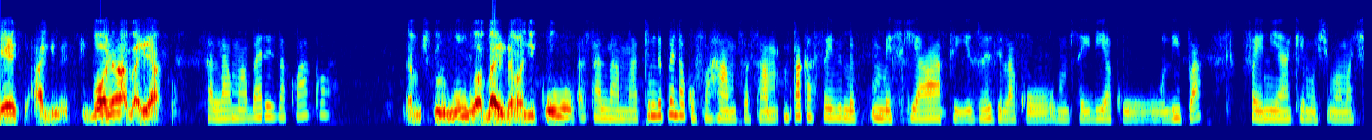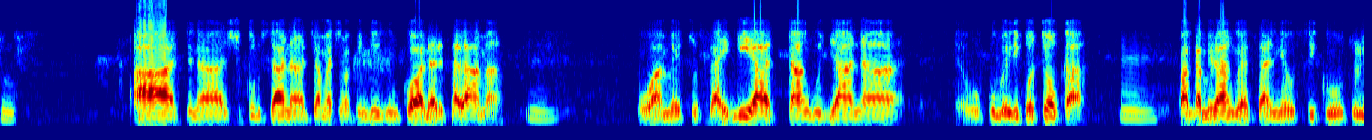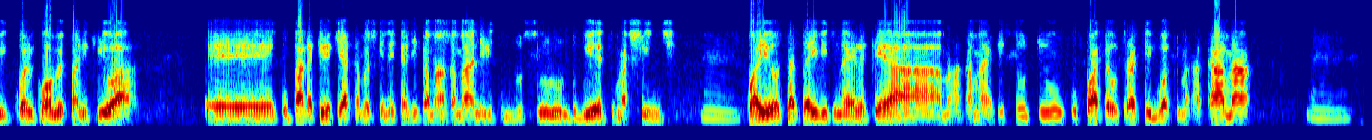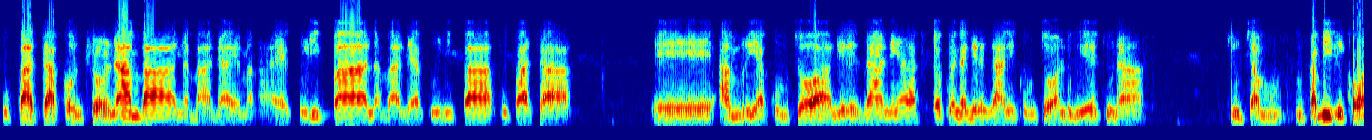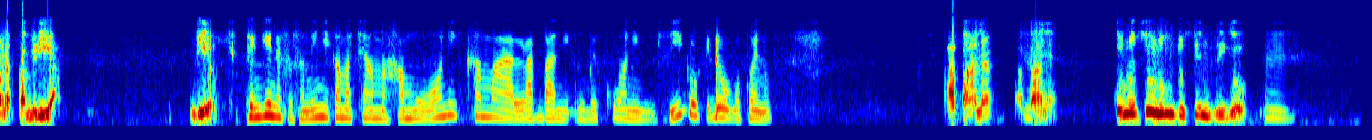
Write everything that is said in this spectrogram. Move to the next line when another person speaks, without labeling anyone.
Yes, Agnes Kibona, habari yako?
Salama, habari za kwako?
Namshukuru Mungu. Habari za majukumu?
Salama. Tungependa kufahamu sasa, mpaka sasa hivi mmefikia wapi zoezi la kumsaidia kulipa faini yake Mheshimiwa Machinji?
Ah, tunashukuru sana Chama cha Mapinduzi mkoa wa Dar es Salaam
Mm.
wametusaidia tangu jana hukumu ilipotoka mpaka
Mm.
mpaka milango ya saa nne usiku tulikuwa walikuwa wamefanikiwa e, kupata kile kiasi ambacho kinahitajika mahakamani ili kumnusuru ndugu yetu Mashinji.
Mm.
Kwa hiyo sasa hivi tunaelekea mahakama ya Kisutu kufuata utaratibu wa kimahakama
Mm.
kupata control number na baadaye eh, kulipa na baada ya kulipa kupata eh, amri ya kumtoa gerezani halafu tutakwenda gerezani kumtoa ndugu yetu na tutamkabidhi kwa wanafamilia ndio
Pengine sasa ninyi kama chama hamuoni kama labda ni umekuwa ni mzigo kidogo kwenu?
hapana hapana Mm. kunusuru mtu si mzigo
Mm.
